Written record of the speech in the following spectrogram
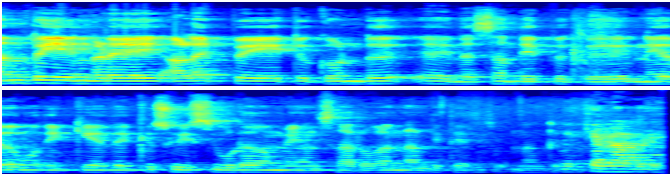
நன்றி. எங்களை அழைப்பை ஏற்றுக்கொண்டு இந்த சந்திப்புக்கு நேரம் ஒதுக்கியதுக்கு சுவிஸ் ஊடகமையம் சார்பாக நன்றி தெரிவித்து நன்றி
